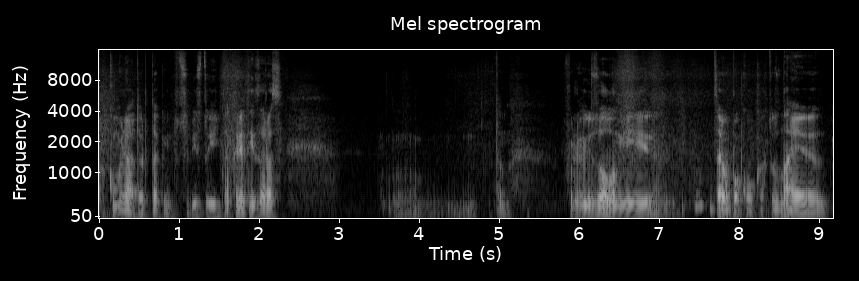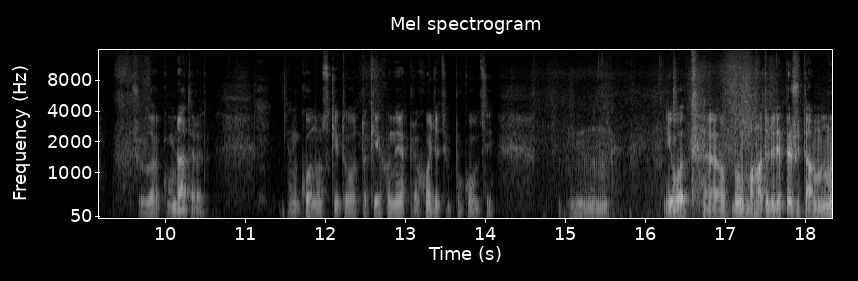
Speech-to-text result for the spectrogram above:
акумулятор. Так він тут собі стоїть накритий зараз. Там, фольгоізолом і це упаковка. Хто знає, що за акумулятори енконовські, то от таких вони приходять в упаковці. І от е, ну, багато людей пишуть, там, ну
